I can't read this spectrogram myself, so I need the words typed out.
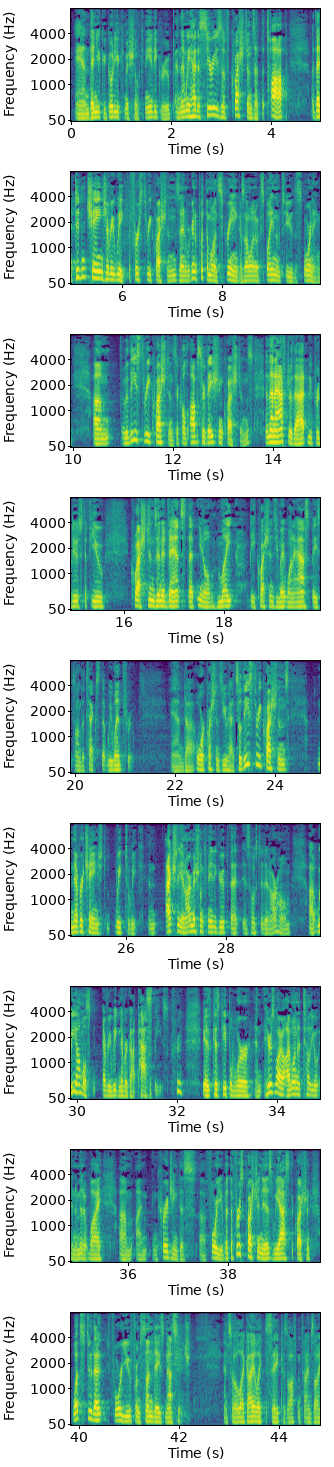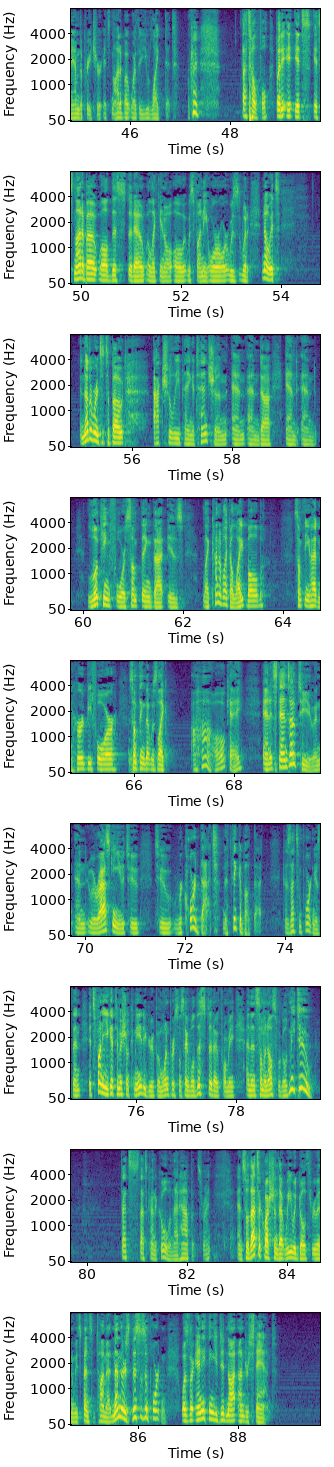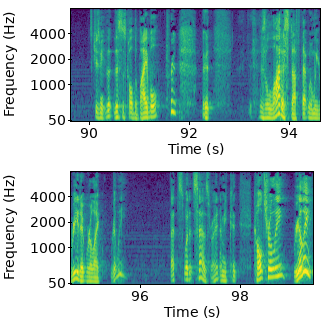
And then you could go to your commissional community group. And then we had a series of questions at the top that didn't change every week, the first three questions. And we're going to put them on screen because I want to explain them to you this morning. Um, with these three questions, they're called observation questions. And then after that, we produced a few questions in advance that, you know, might be questions you might want to ask based on the text that we went through and, uh, or questions you had. So these three questions never changed week to week. And actually, in our missional community group that is hosted in our home, uh, we almost every week never got past these because people were. And here's why I want to tell you in a minute why um, I'm encouraging this uh, for you. But the first question is we asked the question, what stood out for you from Sunday's message? And so, like I like to say, because oftentimes I am the preacher, it's not about whether you liked it. Okay? That's helpful. But it, it's, it's not about, well, this stood out, like, you know, oh, it was funny, or, or it was what. No, it's, in other words, it's about actually paying attention and, and, uh, and, and looking for something that is like kind of like a light bulb, something you hadn't heard before, something that was like, aha, uh-huh, oh, okay. And it stands out to you. And, and we're asking you to, to record that, to think about that because that's important. Because then it's funny, you get to missional community group and one person will say, Well, this stood out for me, and then someone else will go, Me too. That's, that's kind of cool when that happens, right? And so that's a question that we would go through and we'd spend some time at. And then there's this is important. Was there anything you did not understand? Excuse me, this is called the Bible. there's a lot of stuff that when we read it, we're like, Really? That's what it says, right? I mean, culturally, really?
